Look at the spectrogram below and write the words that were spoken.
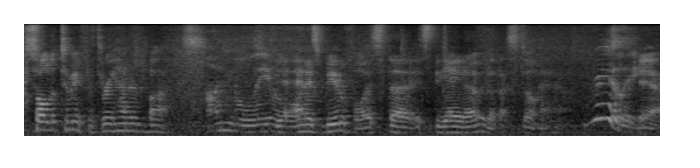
sold it to me for three hundred bucks. Unbelievable. Yeah, and it's beautiful. It's the it's the 80 that I still have. really? Yeah,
